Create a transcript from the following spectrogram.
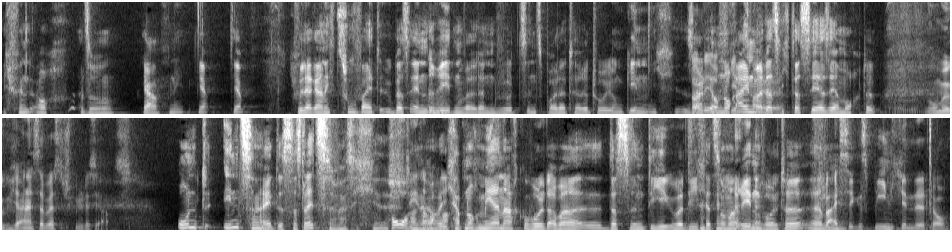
Ich finde auch, also, ja, nee, ja, ja. Ich will ja gar nicht zu weit übers Ende Mhm. reden, weil dann wird es ins Spoiler-Territorium gehen. Ich sage noch einmal, Fall- dass ich das sehr, sehr mochte. Womöglich eines der besten Spiele des Jahres. Und Inside ist das letzte, was ich hier Oh, stehen habe. Ich habe noch mehr nachgeholt, aber äh, das sind die, über die ich jetzt nochmal reden wollte. Ähm, Fleißiges Bienchen, der Tom.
